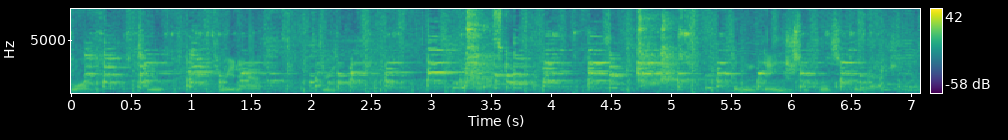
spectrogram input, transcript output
One, two, three and a half, three. Coming dangerously close to the rack.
